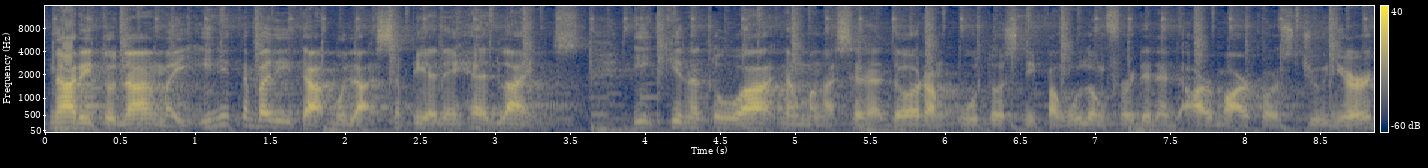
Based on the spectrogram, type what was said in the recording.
Narito na ang may init na balita mula sa PNA Headlines. Ikinatuwa ng mga senador ang utos ni Pangulong Ferdinand R. Marcos Jr.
